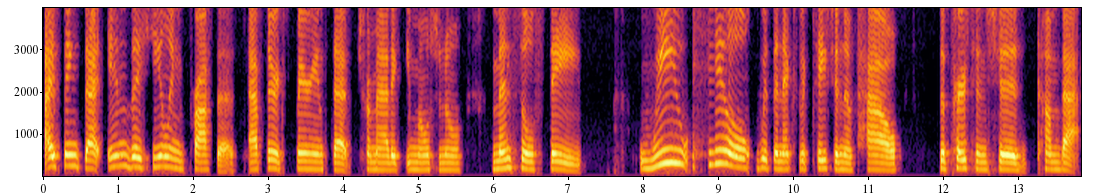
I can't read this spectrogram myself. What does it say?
I think that in the healing process, after experience that traumatic, emotional, mental state, we heal with an expectation of how the person should come back.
